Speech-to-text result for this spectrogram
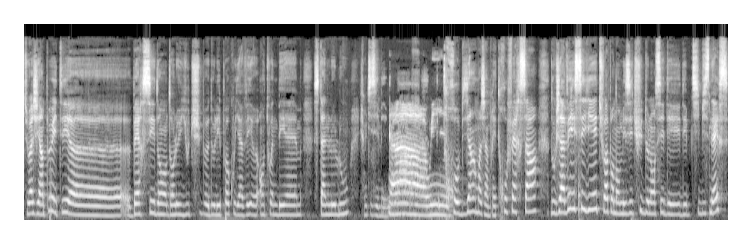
Tu vois, j'ai un peu été euh, bercée dans, dans, le YouTube de l'époque où il y avait euh, Antoine BM, Stan Leloup. Je me disais, mais ah, oui. trop bien, moi j'aimerais trop faire ça. Donc j'avais essayé, tu vois, pendant mes études de lancer des, des petits business.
